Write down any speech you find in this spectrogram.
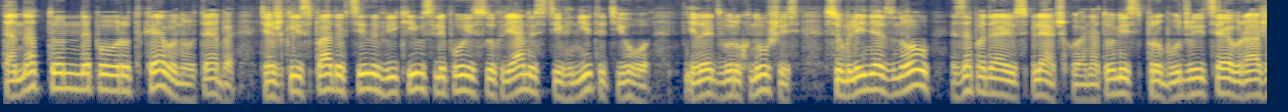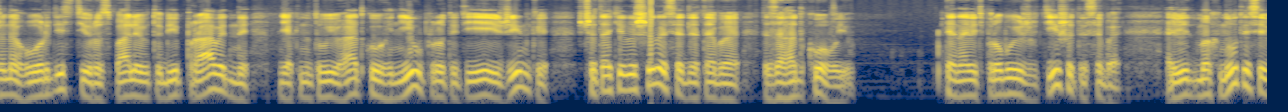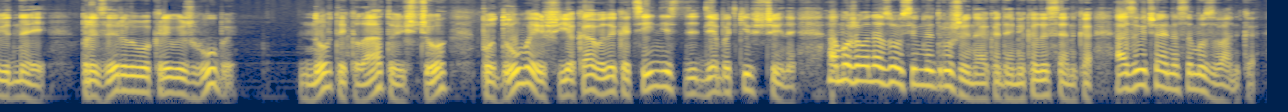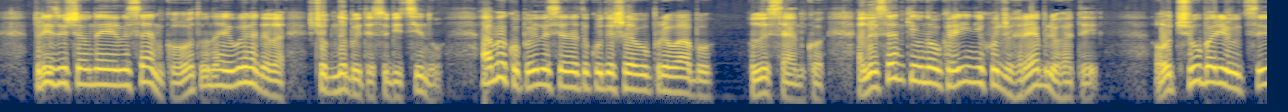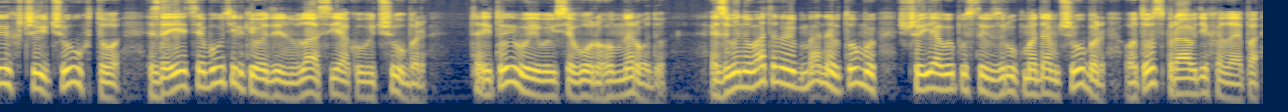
Та надто неповоротке воно в тебе, тяжкий спадок цілих віків сліпої слухляності гнітить його, і ледь зворухнувшись, сумління знов западає в сплячку, а натомість пробуджується вражена гордість і розпалює в тобі праведний, як на твою гадку, гнів проти тієї жінки, що так і лишилася для тебе загадковою. Ти навіть пробуєш втішити себе, відмахнутися від неї, презирливо кривиш губи. Ну, втекла, то й що? Подумаєш, яка велика цінність для батьківщини. А може, вона зовсім не дружина академіка Лисенка, а звичайна самозванка. Прізвище в неї Лисенко, от вона і вигадала, щоб набити собі ціну. А ми купилися на таку дешеву привабу. Лисенко. Лисенків на Україні хоч греблю гати. От чубарів цих чи чув хто, здається, був тільки один Влас Якович Чубар, та й той виявився ворогом народу. Звинуватили б мене в тому, що я випустив з рук мадам Чубар, ото справді халепа.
